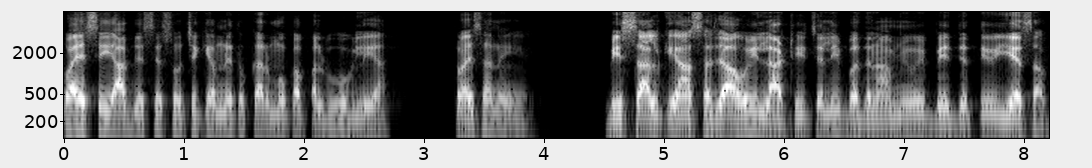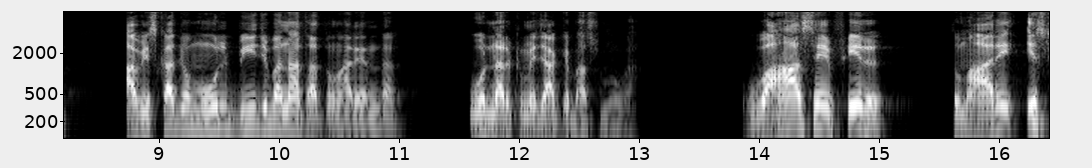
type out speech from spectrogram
तो ऐसे ही आप जैसे सोचे कि हमने तो कर्मों का फल भोग लिया। तो ऐसा नहीं है। बीस साल की यहाँ सजा हुई, लाठी चली, बदनामी हुई बेज्जती हुई, ये सब। अब इसका जो मूल बीज बना था तुम्हारे अंदर, वो नरक में जाके भस्म होगा। वहाँ से फिर तुम्हारी इस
